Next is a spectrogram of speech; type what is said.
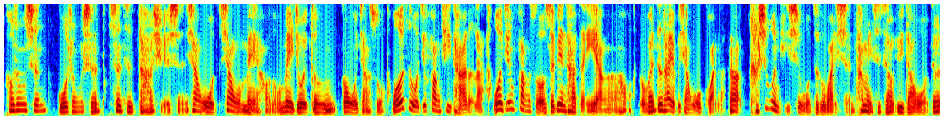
高中生、国中生，甚至大学生，像我，像我妹，好了，我妹就会跟跟我讲说，我儿子我就放弃他的啦，我已经放手，随便他怎样啊，然后反正他也不想我管了。那可是问题是我这个外甥，他每次只要遇到我，就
